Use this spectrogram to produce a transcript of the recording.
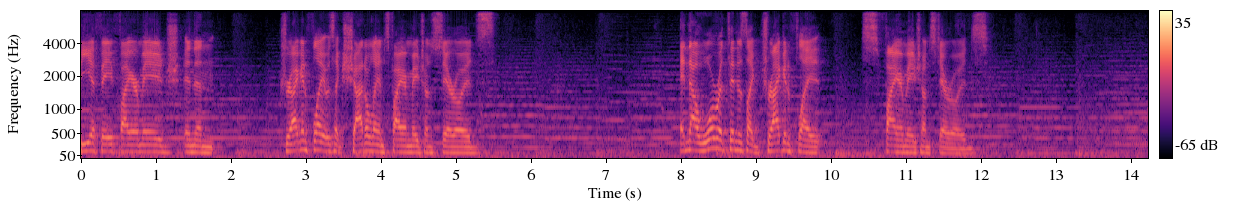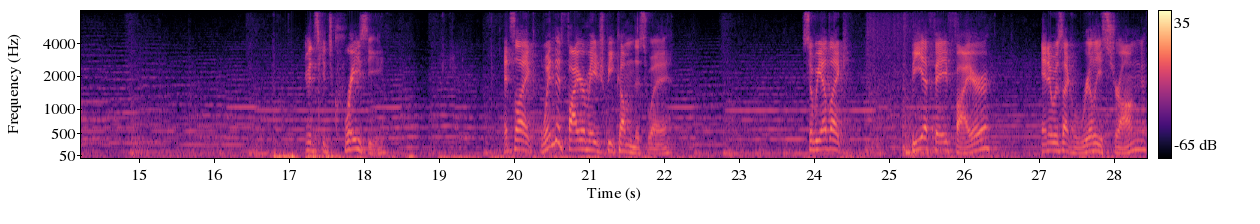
BFA Fire Mage, and then Dragonflight was like Shadowlands Fire Mage on steroids. And now War Within is like Dragonflight Fire Mage on steroids. It's, it's crazy. It's like, when did Fire Mage become this way? So we had like BFA Fire, and it was like really strong.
